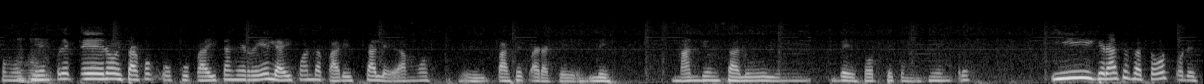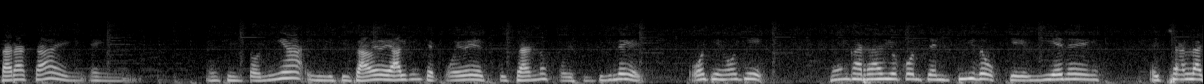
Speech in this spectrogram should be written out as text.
como siempre, pero está ocupadita en RL. Ahí cuando aparezca le damos el pase para que le mande un saludo y un besote como siempre. Y gracias a todos por estar acá en, en, sintonía y si sabe de alguien que puede escucharnos, pues dile, oye, oye, ponga radio con sentido que viene echar la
